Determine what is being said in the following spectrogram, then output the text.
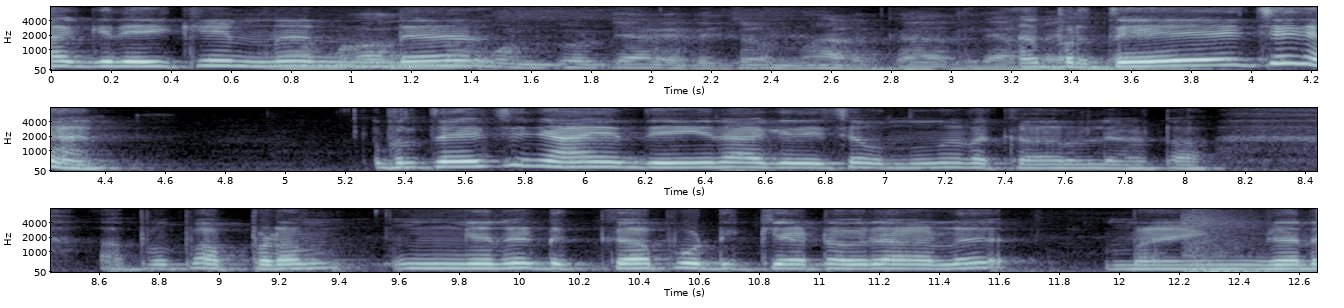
ആഗ്രഹിക്കുന്നുണ്ട്. പ്രത്യേകിച്ച് ഞാൻ. പ്രത്യേകിച്ച് ഞാൻ എന്തെങ്കിലും ആഗ്രഹിച്ചാൽ ഒന്നും നടക്കാറില്ല കേട്ടോ. അപ്പോൾ പപ്പടം ഇങ്ങനെ എടുക്കുക പൊടിക്കുക കേട്ടോ ഒരാൾ ഭയങ്കര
